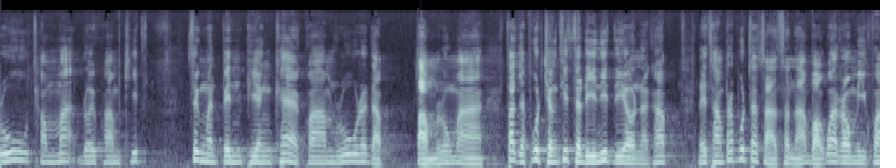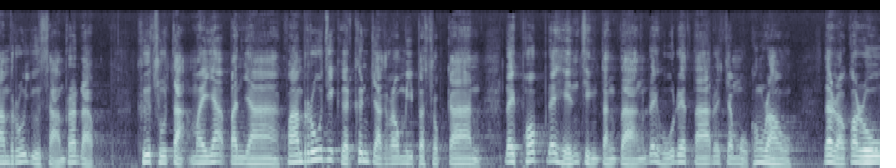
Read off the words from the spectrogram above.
รู้ธรรมะโดยความคิด ซึ่งมันเป็นเพียงแค่ความรู้ระดับ ต่ำลงมา ถ้าจะพูดเชิงทฤษฎีนิดเดียวนะครับ ในทางพระพุทธศาสนาบอกว่าเรามีความรู้อยู่ 3 ระดับ คือสุตมยะปัญญา ความรู้ที่เกิดขึ้นจากเรามีประสบการณ์ ได้พบได้เห็นสิ่งต่างๆได้หูได้ตาได้จมูกของเรา และเราก็รู้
